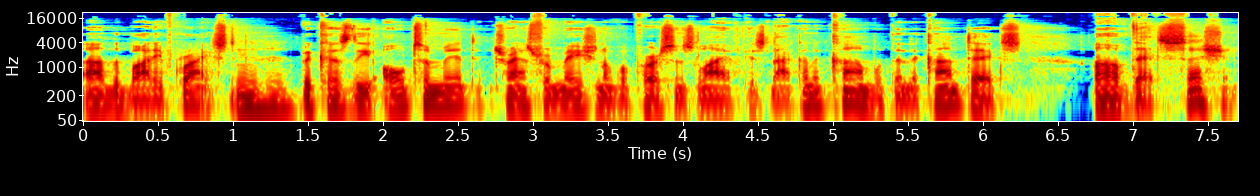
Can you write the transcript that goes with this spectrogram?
uh, the body of Christ. Mm-hmm. Because the ultimate transformation of a person's life is not going to come within the context of that session.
